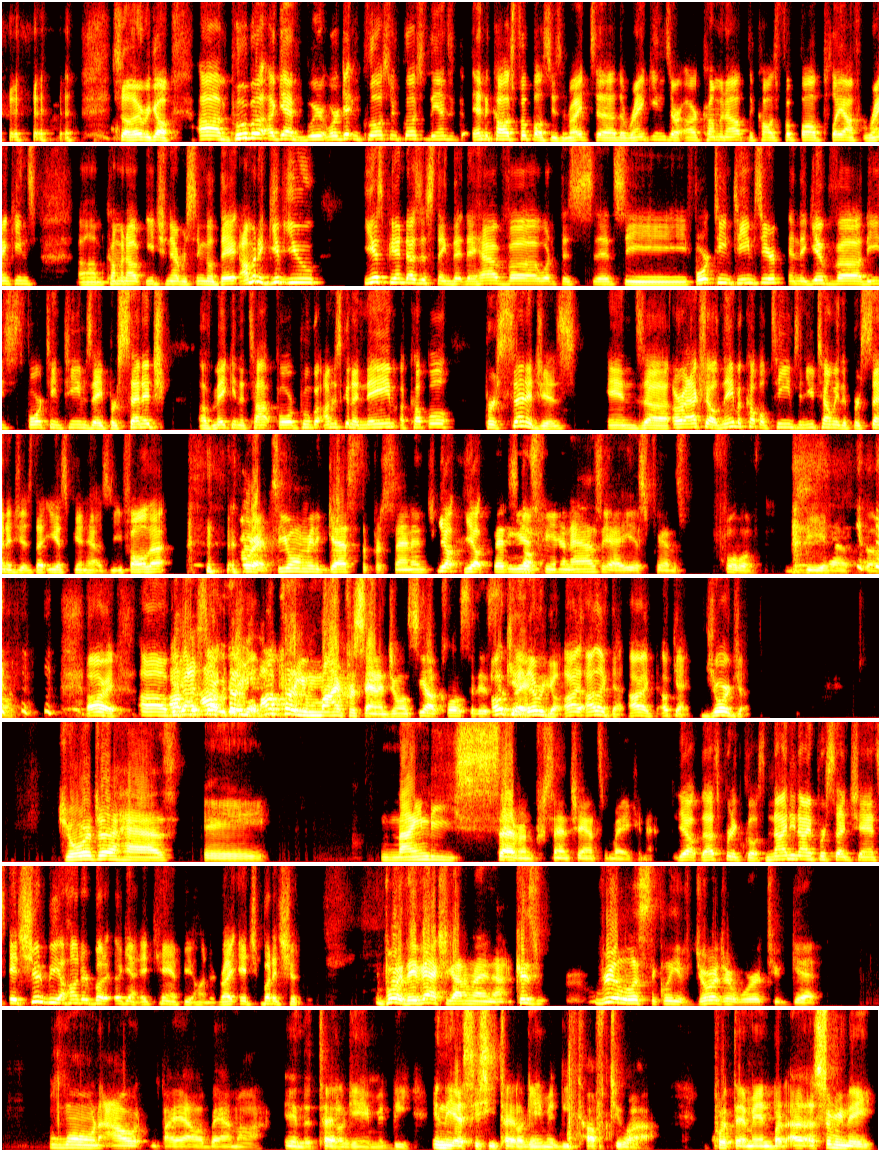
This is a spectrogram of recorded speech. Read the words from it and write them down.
so there we go. Um, Puba, again, we're, we're getting closer and closer to the end of, end of college football season, right? Uh, the rankings are, are coming out. The college football playoff rankings um, coming out each and every single day. I'm going to give you. ESPN does this thing that they have uh, what this it's the 14 teams here, and they give uh, these 14 teams a percentage of making the top four. Pumbaa, I'm just going to name a couple percentages and uh, or actually I'll name a couple teams and you tell me the percentages that ESPN has. Do you follow that? Okay, so you want me to guess the percentage Yep, yep. that. ESPN has? Yeah, ESPN's full of BS. So All right. Uh, we I'll, got to start I'll with tell you. I'll tell you my percentage, and we'll see how close it is. Okay, theirs. there we go. I, I like that. All right. Okay. Georgia. Georgia has a 97% chance of making it. Yep, that's pretty close. 99% chance. It should be 100, but again, it can't be 100, right? It, but it should be. Boy, they've actually got them right now. Because realistically, if Georgia were to get blown out by Alabama in the title game, it'd be in the SEC title game, it'd be tough to uh, put them in. But uh, assuming they,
